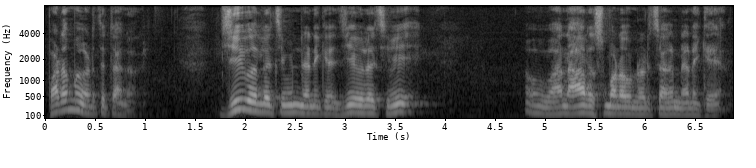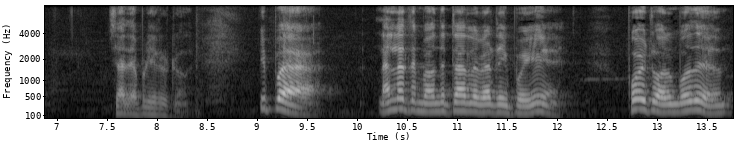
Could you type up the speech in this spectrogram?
படமும் எடுத்துட்டாங்க. ஜீவலட்சுமின்னு நினைக்கிறேன். ஜீவலட்சுமி ஆர்எஸ் மடவு நடித்தாங்கன்னு நினைக்கிறேன். சரி அப்படி இருக்கட்டும். இப்போ நல்ல தம்பி வந்துட்டார்ல வேட்டைக்கு போய் போயிட்டு வரும்போது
